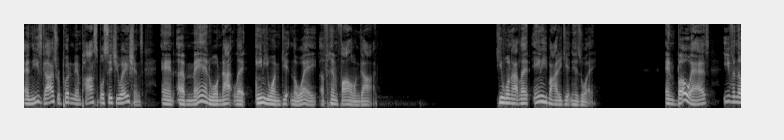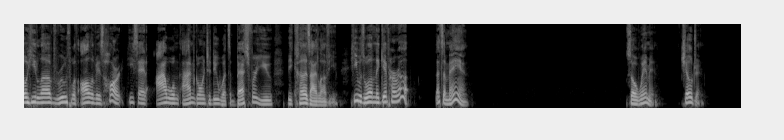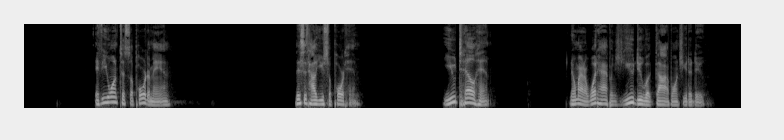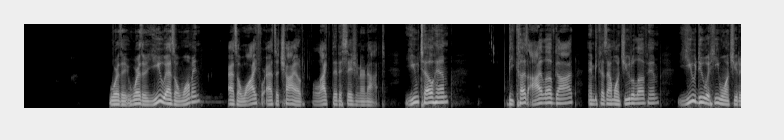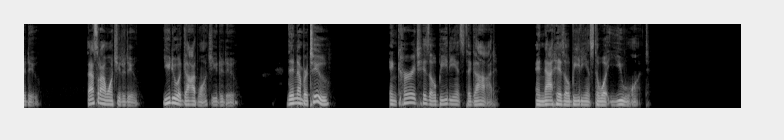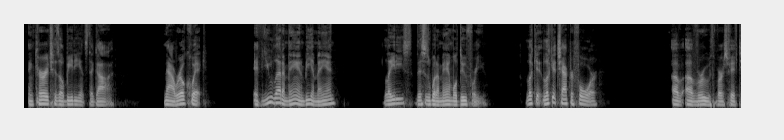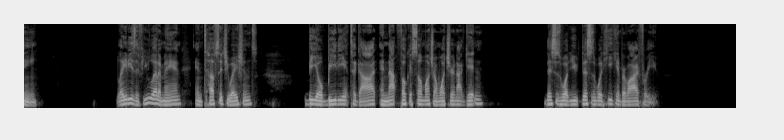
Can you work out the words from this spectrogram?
And these guys were put in impossible situations, and a man will not let anyone get in the way of him following God. He will not let anybody get in his way. And Boaz even though he loved Ruth with all of his heart, he said, I will I'm going to do what's best for you because I love you. He was willing to give her up. That's a man. So women, children, if you want to support a man, this is how you support him. You tell him, no matter what happens, you do what God wants you to do whether whether you as a woman, as a wife, or as a child like the decision or not. You tell him because I love God and because I want you to love him, you do what he wants you to do. That's what I want you to do. You do what God wants you to do. Then number 2, encourage his obedience to God and not his obedience to what you want. Encourage his obedience to God. Now, real quick, if you let a man be a man, ladies, this is what a man will do for you. Look at look at chapter 4 of of Ruth verse 15. Ladies, if you let a man in tough situations be obedient to God and not focus so much on what you're not getting, this is what you this is what he can provide for you.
